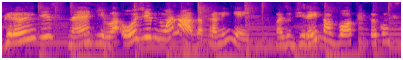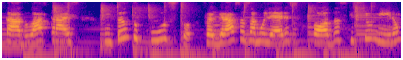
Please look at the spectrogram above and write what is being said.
grandes, né? Que lá, hoje não é nada para ninguém, mas o direito a voto que foi conquistado lá atrás com tanto custo foi graças a mulheres fodas que se uniram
